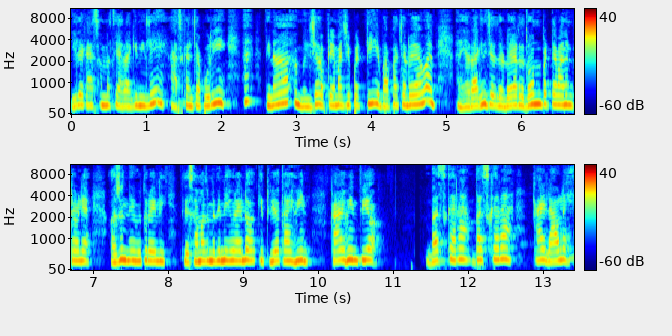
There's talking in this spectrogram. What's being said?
इले काय समजते ह्या रागिनीले आजकालच्या पोरी हां तिनं माझ्या प्रेमाची पट्टी बापाच्या डोळ्यावर आणि या रागिनीच्या डोळ्यावर दोन पट्ट्या बांधून ठेवल्या. अजून नाही उतरायली. ते समजमध्ये नाही राहिलं की तुझं काय होईन? काय होईन तुझं? बस करा बस करा. काय लावलं हे?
